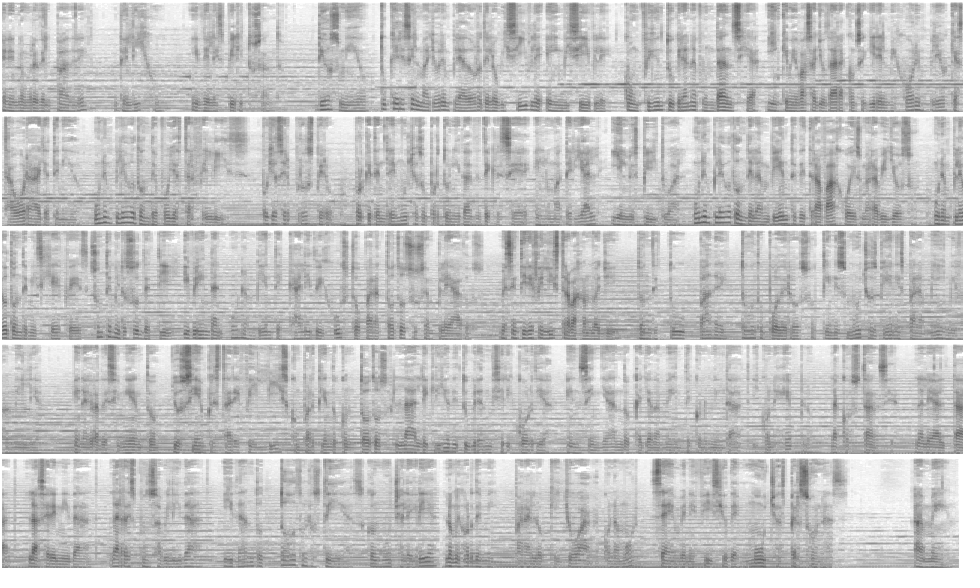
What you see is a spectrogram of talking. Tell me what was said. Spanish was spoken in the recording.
En el nombre del Padre, del Hijo y del Espíritu Santo. Dios mío, tú que eres el mayor empleador de lo visible e invisible, confío en tu gran abundancia y en que me vas a ayudar a conseguir el mejor empleo que hasta ahora haya tenido. Un empleo donde voy a estar feliz, voy a ser próspero, porque tendré muchas oportunidades de crecer en lo material y en lo espiritual. Un empleo donde el ambiente de trabajo es maravilloso un empleo donde mis jefes son temerosos de ti y brindan un ambiente cálido y justo para todos sus empleados. Me sentiré feliz trabajando allí, donde tú, Padre Todopoderoso, tienes muchos bienes para mí y mi familia. En agradecimiento, yo siempre estaré feliz compartiendo con todos la alegría de tu gran misericordia, enseñando calladamente con humildad y con ejemplo la constancia la lealtad, la serenidad, la responsabilidad y dando todos los días con mucha alegría lo mejor de mí para lo que yo haga con amor sea en beneficio de muchas personas. Amén.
